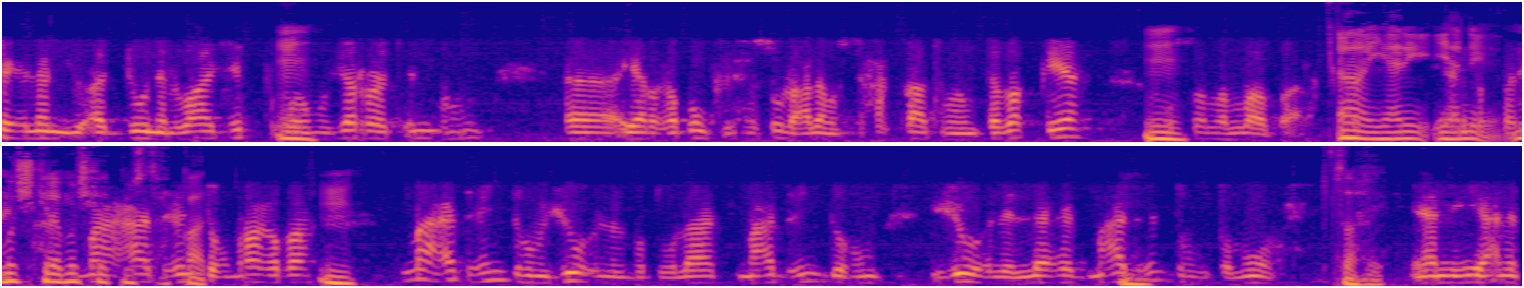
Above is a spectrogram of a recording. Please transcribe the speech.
فعلا يؤدون الواجب. ومجرد إنهم يرغبون في الحصول على مستحقاتهم المتبقية. وصلى الله وبارك. آه يعني يعني مشكله مشكلة ما عاد عندهم رغبة م. ما عاد عندهم جوع للبطولات ما عاد عندهم جوع للعب ما عاد عندهم طموح. صحيح. يعني يعني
